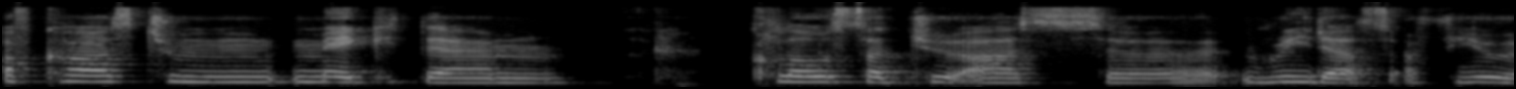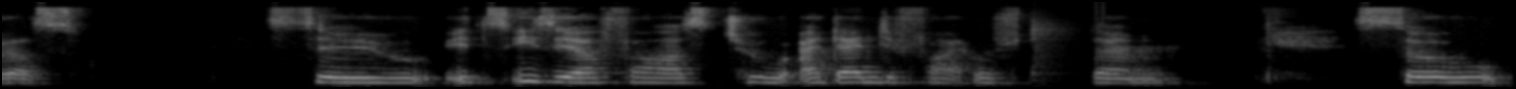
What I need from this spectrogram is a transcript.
Of course, to make them closer to us uh, readers or viewers. So it's easier for us to identify with them. So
